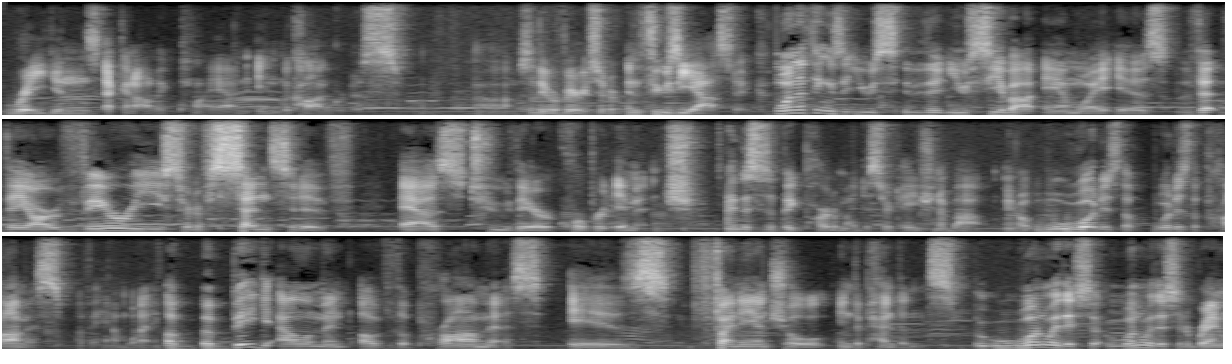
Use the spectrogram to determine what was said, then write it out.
Reagan's economic plan in the Congress. Um, so they were very sort of enthusiastic. One of the things that you that you see about Amway is that they are very sort of sensitive as to their corporate image. And this is a big part of my dissertation about, you know, what is the what is the promise of Amway? A, a big element of the promise is financial independence. One way they one way they sort of brand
